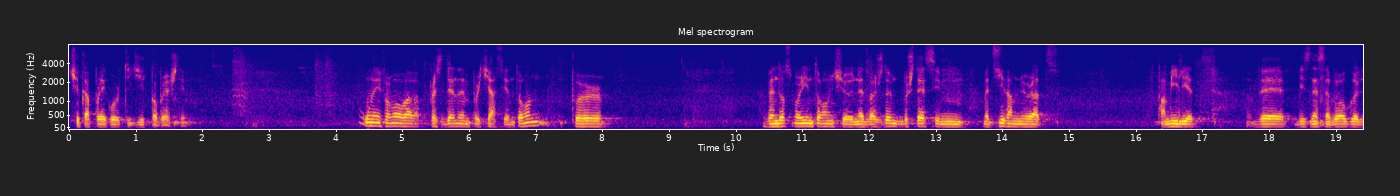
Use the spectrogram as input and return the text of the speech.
që ka prekur të gjithë pa përjashtim. Unë e informova Presidenten për qasjen tonë për Vendosmërinë tonë që ne të vazhdojmë të mbështesim me të gjitha mënyrat familjet dhe biznesin e vogël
